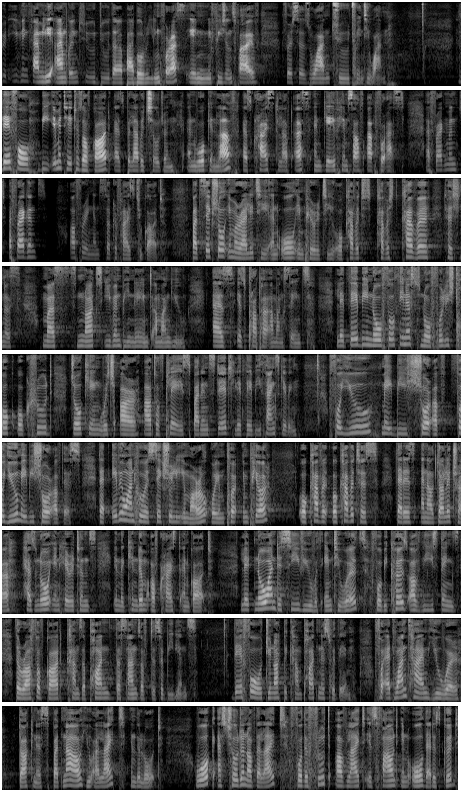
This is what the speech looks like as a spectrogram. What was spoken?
good evening, family. I'm going to do the Bible reading for us in Ephesians 5, verses 1 to 21. Therefore, be imitators of God as beloved children, and walk in love as Christ loved us and gave himself up for us, a fragment, a fragrant offering and sacrifice to God. But sexual immorality and all impurity or covet, covet, covetousness must not even be named among you, as is proper among saints. Let there be no filthiness, nor foolish talk, or crude joking, which are out of place, but instead let there be thanksgiving. For you may be sure of for you may be sure of this, that everyone who is sexually immoral or impure or, covet, or covetous, that is, an idolater, has no inheritance in the kingdom of Christ and God. Let no one deceive you with empty words, for because of these things the wrath of God comes upon the sons of disobedience. Therefore, do not become partners with them. For at one time you were darkness, but now you are light in the Lord. Walk as children of the light, for the fruit of light is found in all that is good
